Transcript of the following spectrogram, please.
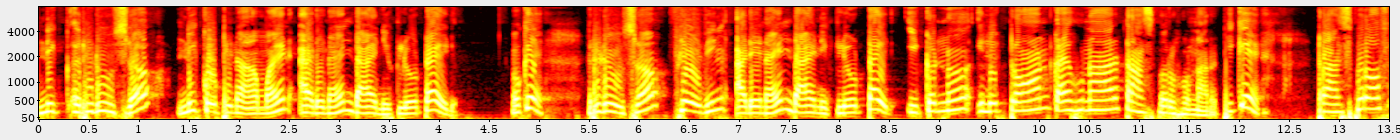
reduce the nicotinamide adenine dinucleotide okay reduce the flavin adenine dinucleotide इकड़न इलेक्ट्रॉन काय होणार ट्रान्सफर होणार ठीक है transfer of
